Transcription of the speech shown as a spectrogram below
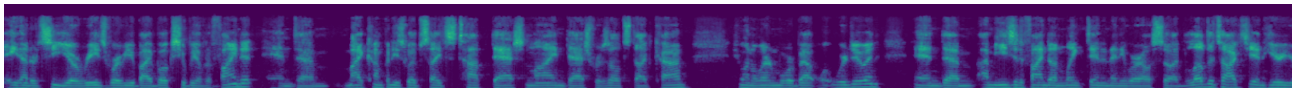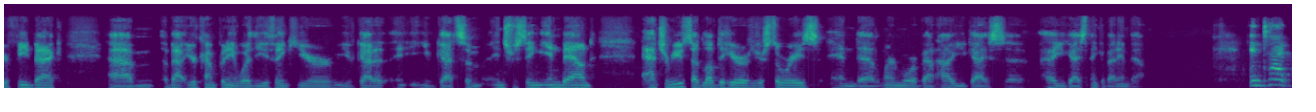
800 CEO reads wherever you buy books, you'll be able to find it. And um, my company's website's top-line-results.com you want to learn more about what we're doing. And um, I'm easy to find on LinkedIn and anywhere else. So I'd love to talk to you and hear your feedback um, about your company and whether you think you're you've got a, you've got some interesting inbound attributes. I'd love to hear your stories and uh, learn more about how you guys uh, how you guys think about inbound. And Todd,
